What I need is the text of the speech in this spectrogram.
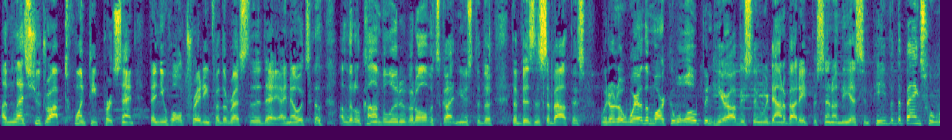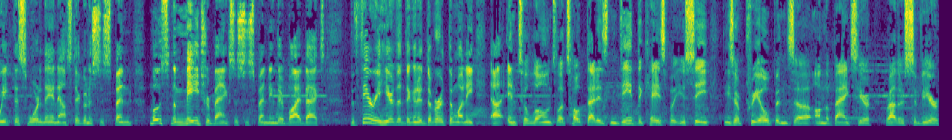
unless you drop 20%. Then you halt trading for the rest of the day. I know it's a, little convoluted, but all of us gotten used to the, the business about this. We don't know where the market will open here. Obviously, we're down about 8% on the S&P, but the banks were weak this morning. They announced they're going to suspend. Most of the major banks are suspending their buybacks. The theory here that they're going to divert the money uh, into loans. Let's hope that is indeed the case. But you see, these are pre-opens uh, on the banks here, rather severe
